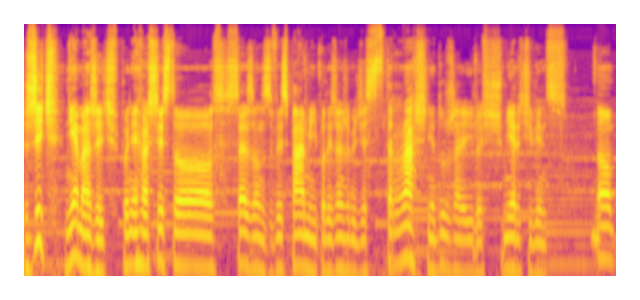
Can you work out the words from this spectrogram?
Żyć nie ma żyć, ponieważ jest to sezon z wyspami i podejrzewam, że będzie strasznie duża ilość śmierci, więc no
